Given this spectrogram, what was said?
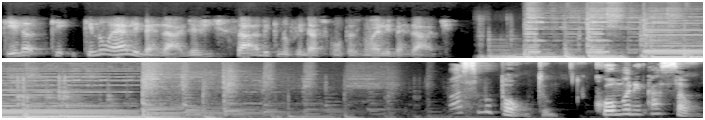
que, que, que não é liberdade. A gente sabe que no fim das contas não é liberdade. Próximo ponto: comunicação.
